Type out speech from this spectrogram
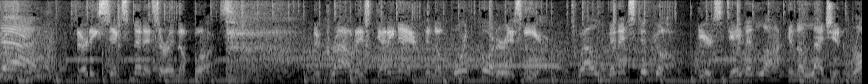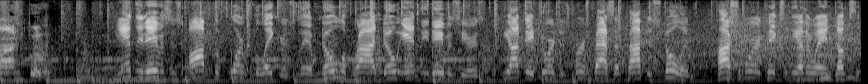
Jazz! 36 minutes are in the books. The crowd is getting amped, and the fourth quarter is here. 12 minutes to go. Here's David Locke and the legend Ron Boone. Anthony Davis is off the floor for the Lakers. They have no LeBron, no Anthony Davis here. Keyonte George's first pass up top is stolen. Hachimura takes it the other way and dunks it.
